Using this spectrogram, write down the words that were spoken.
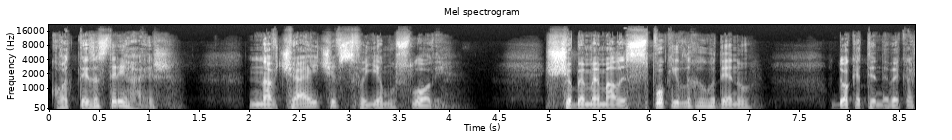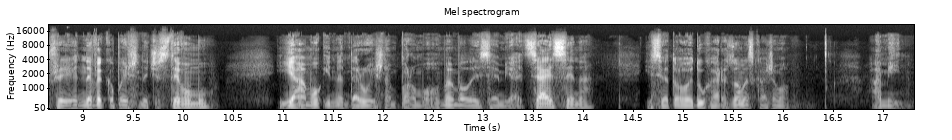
кого ти застерігаєш, навчаючи в своєму слові, щоб ми мали спокій в лиху годину, доки ти не викопаєш, не викопаєш нечестивому яму і не даруєш нам перемогу. Ми молимося ім'я Отця і Сина і Святого Духа. Разом ми скажемо Амінь.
